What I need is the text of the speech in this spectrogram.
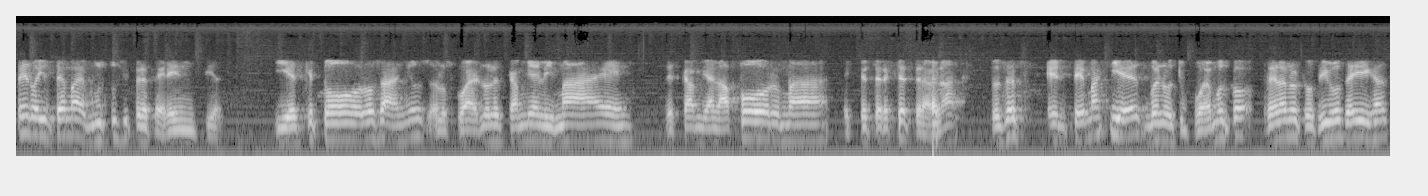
Pero hay un tema de gustos y preferencias. Y es que todos los años a los cuadernos les cambian la imagen, les cambian la forma, etcétera, etcétera, ¿verdad? Entonces, el tema aquí es, bueno, si podemos conocer a nuestros hijos e hijas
